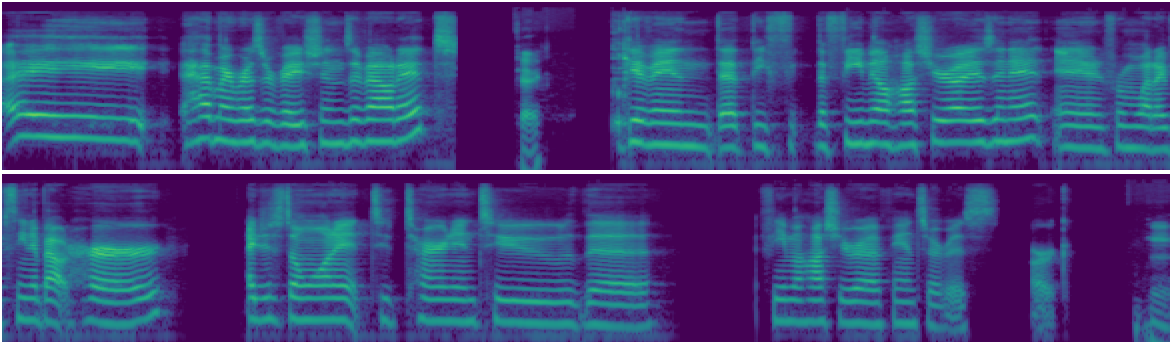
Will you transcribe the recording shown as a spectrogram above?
I have my reservations about it. Okay. Given that the f- the female Hashira is in it, and from what I've seen about her, I just don't want it to turn into the female Hashira fan service arc. Hmm.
